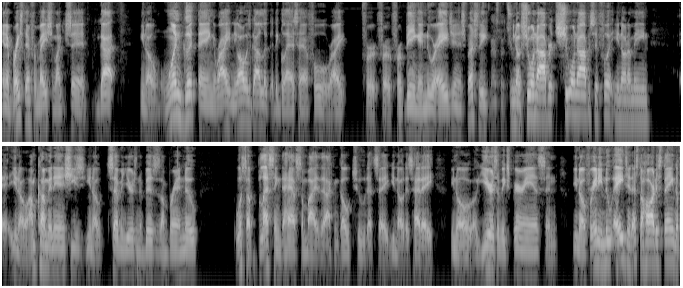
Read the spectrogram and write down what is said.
and embrace the information. Like you said, you got, you know, one good thing, right? And you always got to look at the glass half full, right? For for for being a newer agent, especially That's the truth. you know, shoe on the opposite shoe on the opposite foot. You know what I mean? You know, I'm coming in. She's you know seven years in the business. I'm brand new. What's a blessing to have somebody that I can go to that's a you know that's had a you know years of experience and you know for any new agent that's the hardest thing to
